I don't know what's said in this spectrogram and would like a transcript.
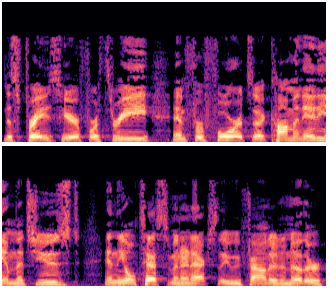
This phrase here for three and for four, it's a common idiom that's used in the Old Testament, and actually we found it in other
